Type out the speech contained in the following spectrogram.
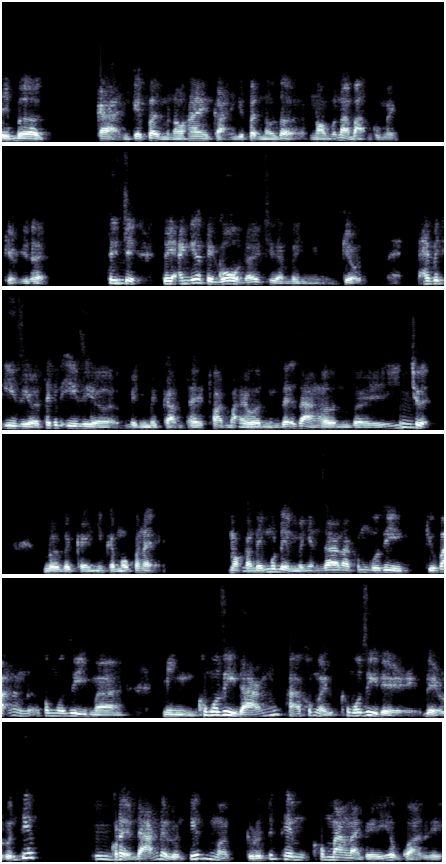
thì bờ cả những cái phần mà nó hay cả những cái phần nó dở nó vẫn là bạn của mình kiểu như thế thì ừ. chị thì anh nghĩ là cái goal ở đây chỉ là mình kiểu have it easier take it easier mình mình cảm thấy thoải mái ừ. hơn mình dễ dàng hơn với ừ. chuyện với với cái những cái mối quan hệ hoặc là ừ. đến một điểm mình nhận ra là không có gì cứu vãn được nữa không có gì mà mình không có gì đáng không phải không có gì để để luyến tiếc ừ. có thể đáng để luyến tiếc mà luyến tiếc thêm không mang lại cái hiệu quả gì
